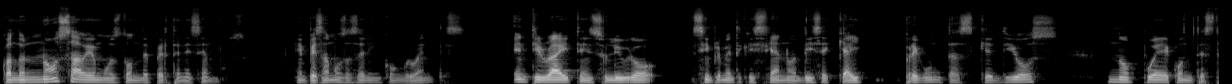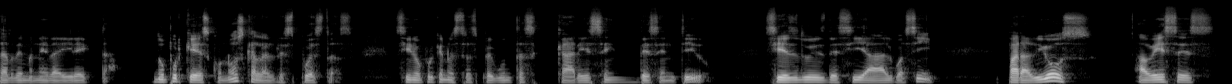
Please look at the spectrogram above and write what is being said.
Cuando no sabemos dónde pertenecemos, empezamos a ser incongruentes. N.T. Wright en su libro Simplemente Cristiano dice que hay preguntas que Dios no puede contestar de manera directa, no porque desconozca las respuestas, sino porque nuestras preguntas carecen de sentido. Si es Luis decía algo así, para Dios a veces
